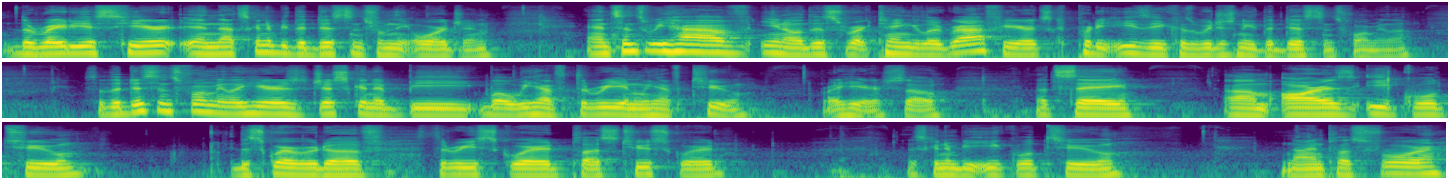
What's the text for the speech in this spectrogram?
the radius here, and that's going to be the distance from the origin. And since we have, you know, this rectangular graph here, it's pretty easy because we just need the distance formula. So the distance formula here is just going to be, well, we have 3 and we have 2 right here. So let's say um, r is equal to the square root of 3 squared plus 2 squared. That's going to be equal to 9 plus 4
